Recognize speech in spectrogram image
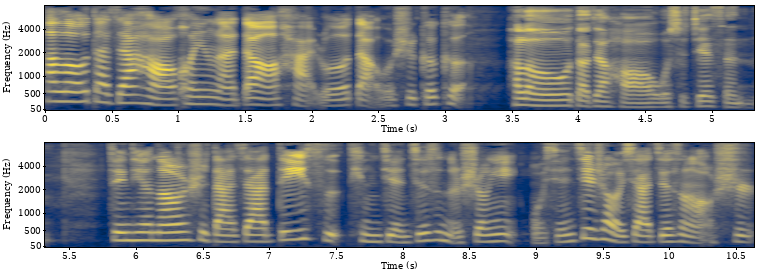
Hello，大家好，欢迎来到海螺岛，我是可可。Hello，大家好，我是 Jason。今天呢是大家第一次听见杰森的声音，我先介绍一下杰森老师。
